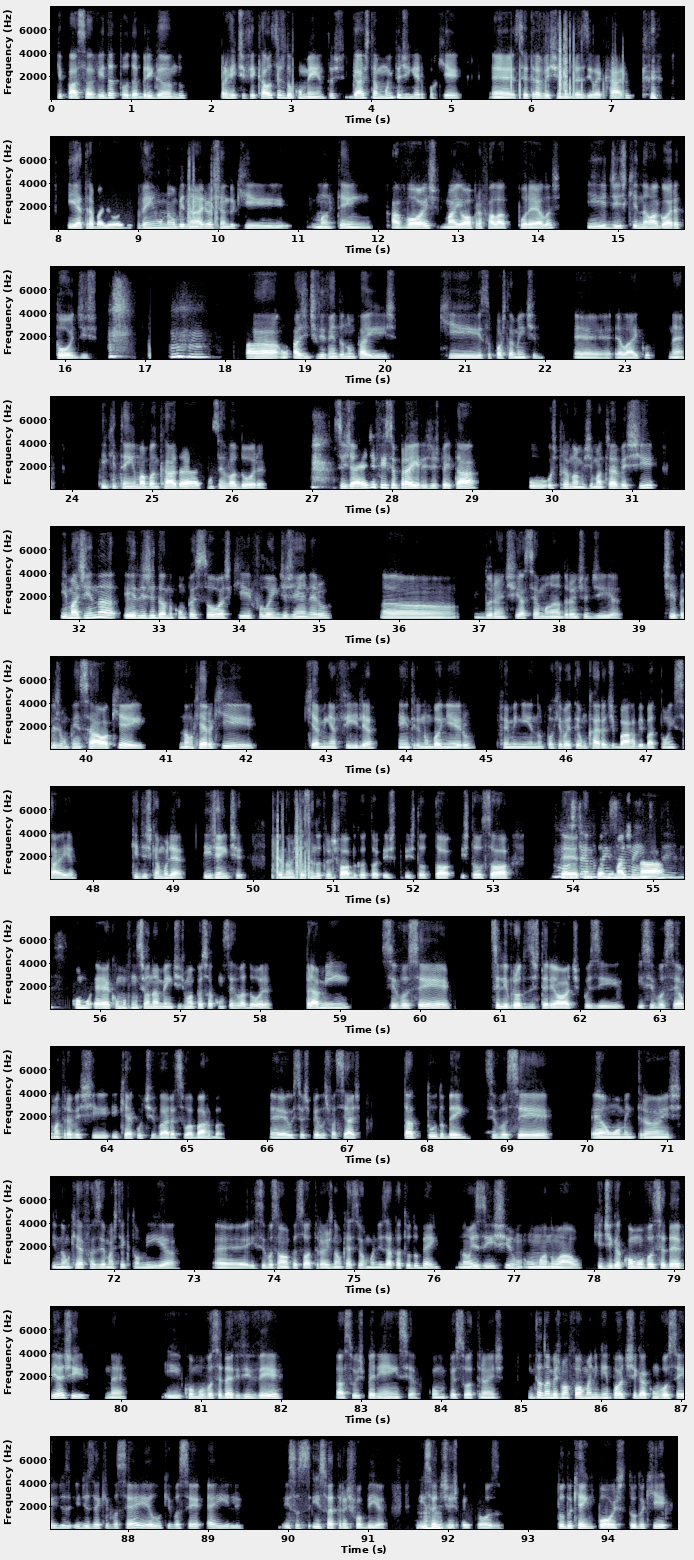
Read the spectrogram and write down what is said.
que passa a vida toda brigando para retificar os seus documentos, gasta muito dinheiro porque é, ser travesti no Brasil é caro e é trabalhoso. Vem um não binário achando que mantém a voz maior para falar por elas e diz que não, agora é todes. Uhum. A, a gente vivendo num país que supostamente é, é laico, né? E que tem uma bancada conservadora. Se já é difícil para eles respeitar o- os pronomes de uma travesti, imagina eles lidando com pessoas que fluem de gênero ah, durante a semana, durante o dia. Tipo, eles vão pensar, ok, não quero que, que a minha filha entre num banheiro feminino, porque vai ter um cara de barba e batom e saia que diz que é mulher. E, gente, eu não estou sendo transfóbico, eu tô- est- estou, to- estou só O tentando imaginar deles. como é, como funciona a mente de uma pessoa conservadora. Para mim, se você se livrou dos estereótipos e, e se você é uma travesti e quer cultivar a sua barba, é, os seus pelos faciais, tá tudo bem. Se você é um homem trans e não quer fazer mastectomia, é, e se você é uma pessoa trans e não quer se hormonizar, tá tudo bem. Não existe um, um manual que diga como você deve agir, né? E como você deve viver a sua experiência como pessoa trans. Então, da mesma forma, ninguém pode chegar com você e, diz- dizer que você é ele, que você é ele. Isso, isso é transfobia. Isso é Uhum. desrespeitoso. Tudo que é imposto, tudo que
